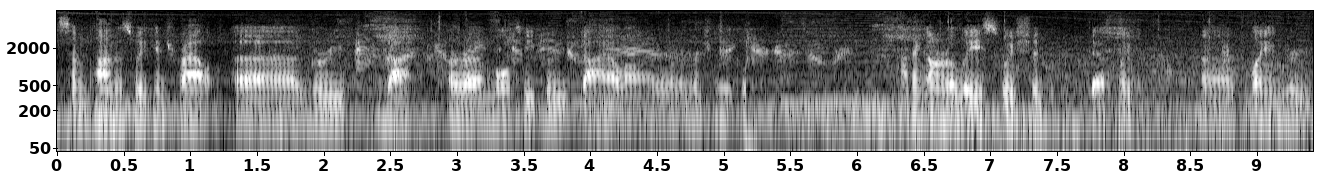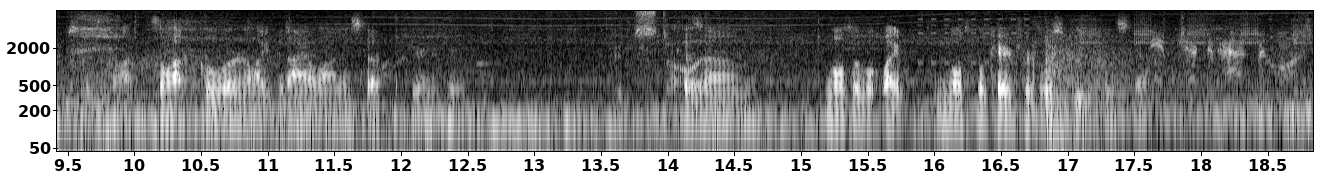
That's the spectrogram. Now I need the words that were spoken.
sometime we can try out a group di or a multi-group dialogue or whatever it's really cool. I think on release we should definitely uh, play in groups. It's a lot, it's a lot cooler than like the dialogue and stuff if you're in a group. Because um, multiple like multiple characters will speak and stuff. The objective has been lost.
